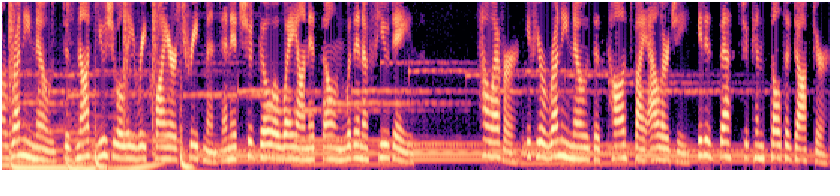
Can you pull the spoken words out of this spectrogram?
A runny nose does not usually require treatment and it should go away on its own within a few days. However, if your runny nose is caused by allergy, it is best to consult a doctor.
